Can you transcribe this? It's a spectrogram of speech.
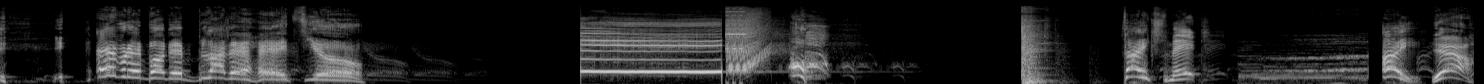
Everybody bloody hates you! Oh! Thanks, mate! Hey, Yeah!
